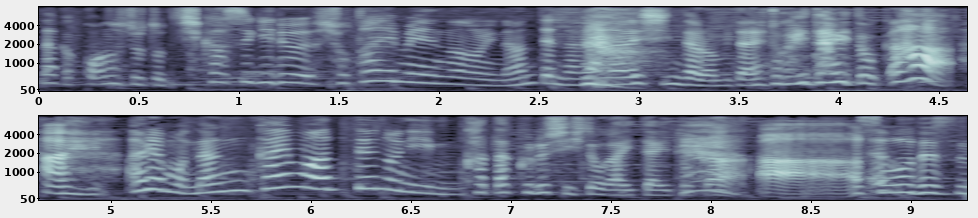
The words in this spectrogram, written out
なんかこの人ちょっと近すぎる初対面なのになんて慣れ慣れしいんだろうみたいな人がいたりとかはい。あれはもう何回も会ってるのに堅苦しい人がいたりとかああ、そうです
